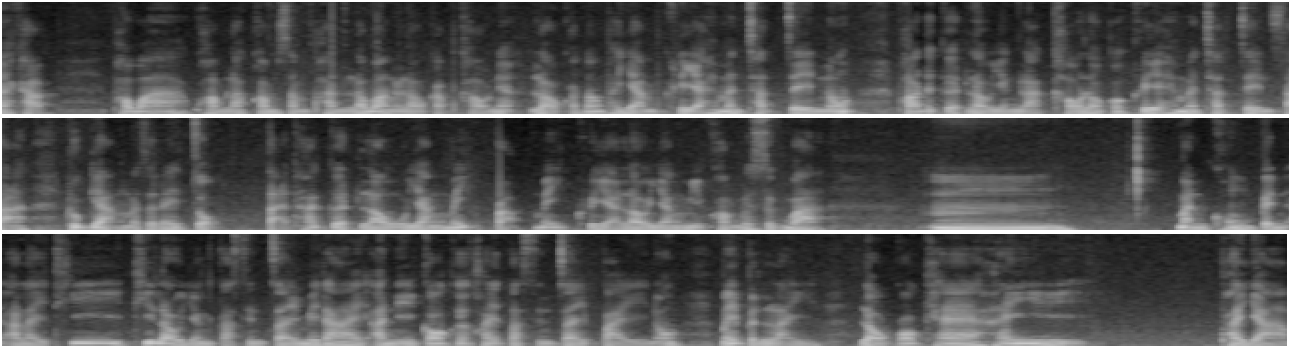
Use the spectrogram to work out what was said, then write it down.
นะครับเพราะว่าความรักความสัมพันธ์ระหว่างเรากับเขาเนี่ยเราก็ต้องพยายามเคลียร์ให้มันชัดเจนเนาะเพราะถ้าเกิดเรายังรักเขาเราก็เคลียร์ให้มันชัดเจนซะทุกอย่างมันจะได้จบ แต่ถ้าเกิดเรายังไม่ปรับไม่เคลียร์เรายังมีความรู้สึกว่า อืม มันคงเป็นอะไรที่ที่เรายังตัดสินใจไม่ได้ อันนี้ก็ค่อย ๆ ตัดสินใจไปเนาะไม่เป็นไร เราก็แค่ให้พยายาม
